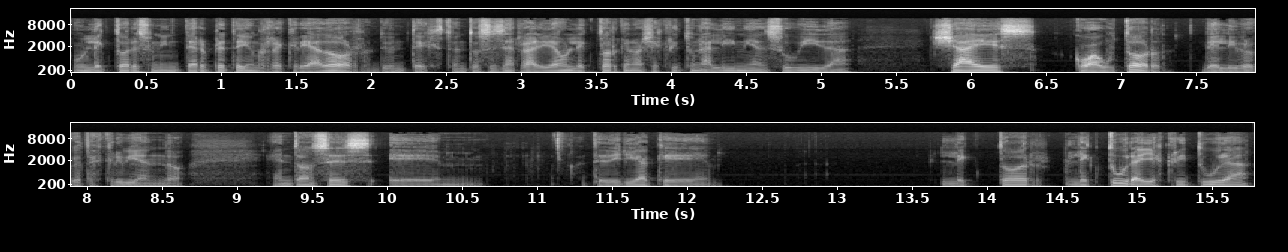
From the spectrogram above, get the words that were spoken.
Un lector es un intérprete y un recreador de un texto. Entonces, en realidad, un lector que no haya escrito una línea en su vida ya es coautor del libro que está escribiendo. Entonces, em, te diría que lector, lectura y escritura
